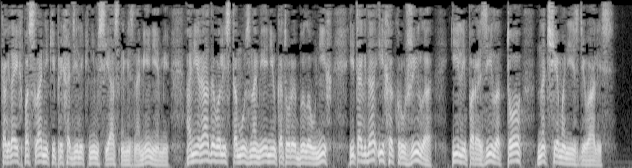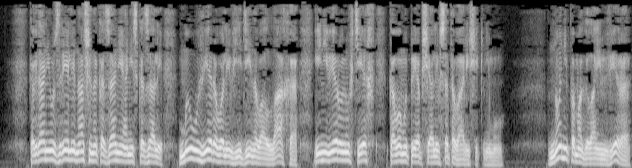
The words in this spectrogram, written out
Когда их посланники приходили к ним с ясными знамениями, они радовались тому знамению, которое было у них, и тогда их окружило или поразило то, над чем они издевались. Когда они узрели наши наказания, они сказали, «Мы уверовали в единого Аллаха и не веруем в тех, кого мы приобщали в сотоварищи к Нему». Но не помогла им вера,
